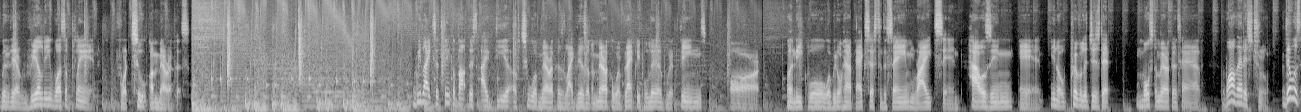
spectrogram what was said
when there really was a plan for two Americas. We like to think about this idea of two Americas like there's an America where black people live, where things are unequal, where we don't have access to the same rights and housing and, you know, privileges that most Americans have. While that is true, there was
